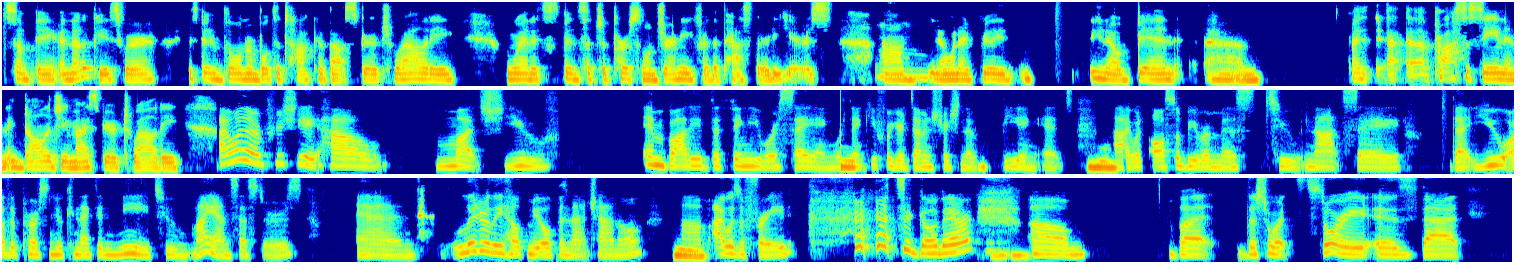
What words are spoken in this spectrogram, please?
something another piece where it's been vulnerable to talk about spirituality when it's been such a personal journey for the past 30 years mm. um, you know when i've really you know been um, uh, processing and acknowledging my spirituality. I want to appreciate how much you've embodied the thing you were saying. Mm-hmm. Thank you for your demonstration of being it. Mm-hmm. I would also be remiss to not say that you are the person who connected me to my ancestors and literally helped me open that channel. Mm-hmm. Um, I was afraid to go there. Mm-hmm. Um, but the short story is that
